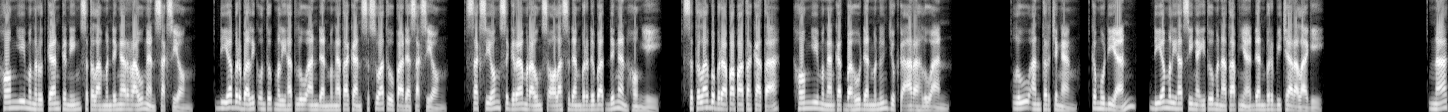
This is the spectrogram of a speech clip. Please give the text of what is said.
Hong Yi mengerutkan kening setelah mendengar raungan Saksiong. Dia berbalik untuk melihat Luan dan mengatakan sesuatu pada Saksiong. Saksiong segera meraung seolah sedang berdebat dengan Hong Yi. Setelah beberapa patah kata, Hong Yi mengangkat bahu dan menunjuk ke arah Luan. Luan tercengang. Kemudian, dia melihat singa itu menatapnya dan berbicara lagi. Nak,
